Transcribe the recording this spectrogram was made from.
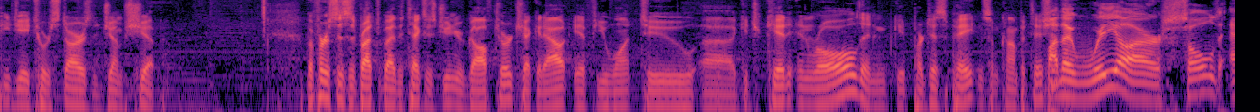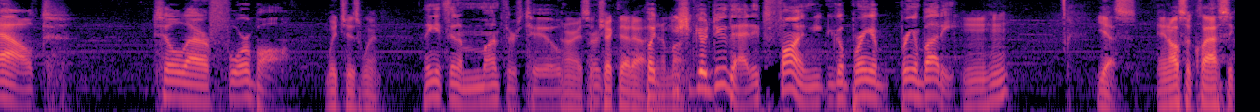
PGA Tour stars to jump ship. But first, this is brought to you by the Texas Junior Golf Tour. Check it out if you want to uh, get your kid enrolled and get, participate in some competition. By the way, we are sold out till our four ball. Which is when? I think it's in a month or two. All right, so Or- check that out But in a you should go do that. It's fun. You can go bring a bring a buddy. Mm-hmm. Yes, and also classic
